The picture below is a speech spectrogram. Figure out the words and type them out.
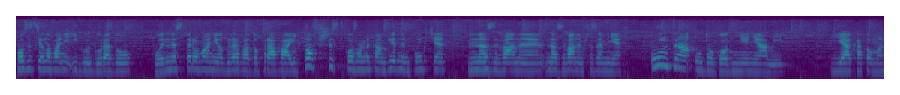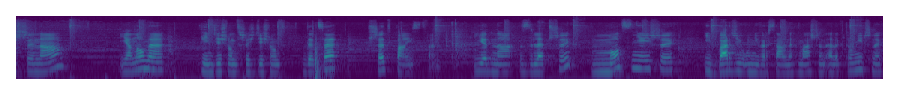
pozycjonowanie igły góra-dół, płynne sterowanie od lewa do prawa i to wszystko zamykam w jednym punkcie nazywany, nazywanym przeze mnie ultra udogodnieniami. Jaka to maszyna? Janome 5060 DC przed Państwem. Jedna z lepszych, mocniejszych i bardziej uniwersalnych maszyn elektronicznych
